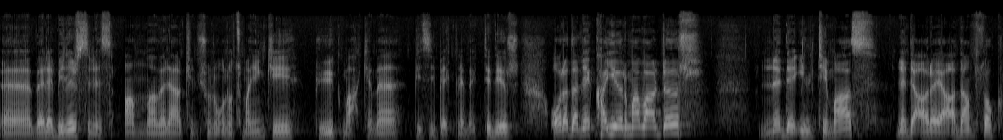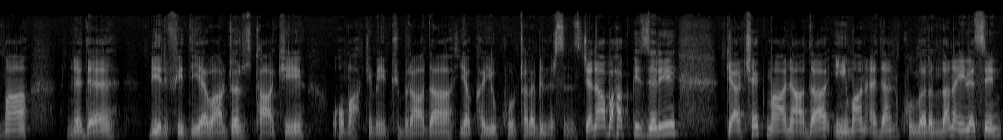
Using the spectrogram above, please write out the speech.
e, verebilirsiniz. Ama ve lakin şunu unutmayın ki büyük mahkeme bizi beklemektedir. Orada ne kayırma vardır, ne de iltimas, ne de araya adam sokma, ne de bir fidye vardır ta ki o mahkeme-i kübrada yakayı kurtarabilirsiniz. Cenab-ı Hak bizleri gerçek manada iman eden kullarından eylesin.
